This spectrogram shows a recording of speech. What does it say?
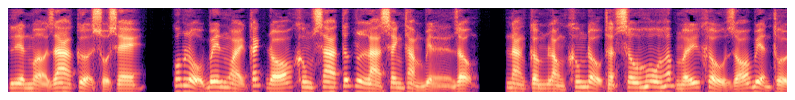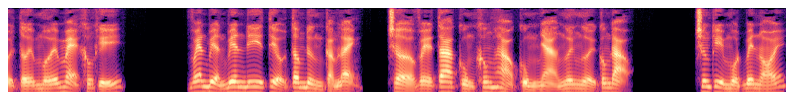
liền mở ra cửa sổ xe, quốc lộ bên ngoài cách đó không xa tức là xanh thẳm biển rộng, nàng cầm lòng không đậu thật sâu hô hấp mấy khẩu gió biển thổi tới mới mẻ không khí. Ven biển biên đi tiểu tâm đừng cảm lạnh, trở về ta cùng không hảo cùng nhà ngươi người công đạo. Trương Kỳ một bên nói,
